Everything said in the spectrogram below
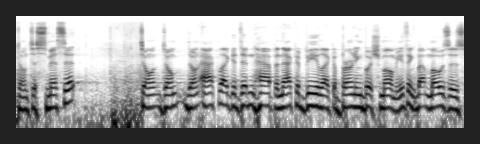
Don't dismiss it. Don't, don't, don't act like it didn't happen. That could be like a burning bush moment. You think about Moses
